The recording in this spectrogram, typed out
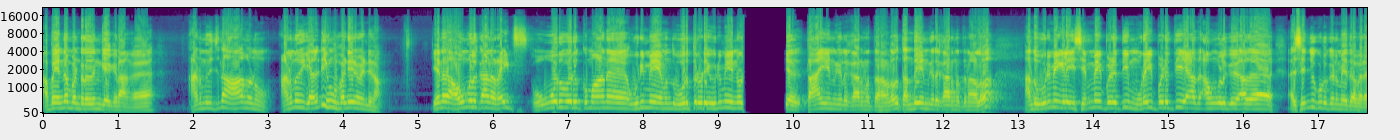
அப்போ என்ன பண்ணுறதுன்னு கேட்குறாங்க அனுமதிச்சு தான் ஆகணும். அனுமதிக்காட்டி இவங்க பண்ணிட வேண்டியதான் ஏன்னா அவங்களுக்கான ரைட்ஸ் ஒவ்வொருவருக்குமான உரிமையை வந்து ஒருத்தருடைய உரிமையை தாய் என்கிற காரணத்தினாலோ தந்தை என்கிற காரணத்தினாலோ அந்த உரிமைகளை செம்மைப்படுத்தி முறைப்படுத்தி அதை அவங்களுக்கு அதை செஞ்சு கொடுக்கணுமே தவிர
